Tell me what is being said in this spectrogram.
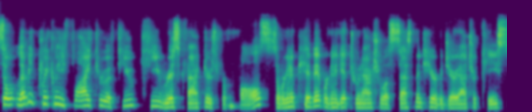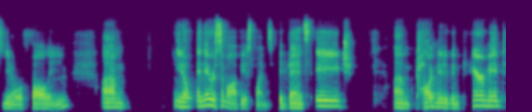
So let me quickly fly through a few key risk factors for falls. So we're going to pivot. We're going to get to an actual assessment here of a geriatric case, you know, of falling. Um, you know, and there are some obvious ones: advanced age, um, cognitive impairment,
